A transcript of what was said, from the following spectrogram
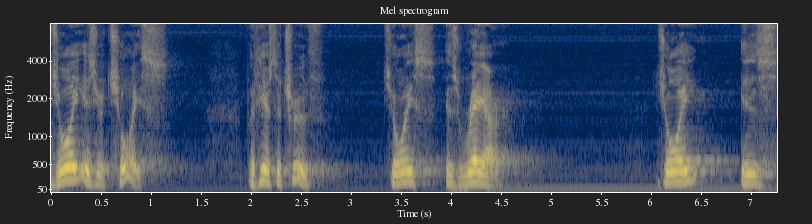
Joy is your choice. But here's the truth joy is rare. Joy is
